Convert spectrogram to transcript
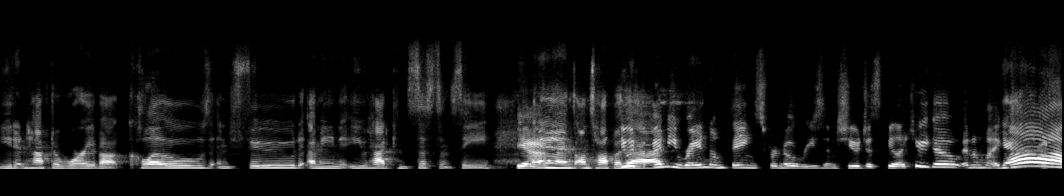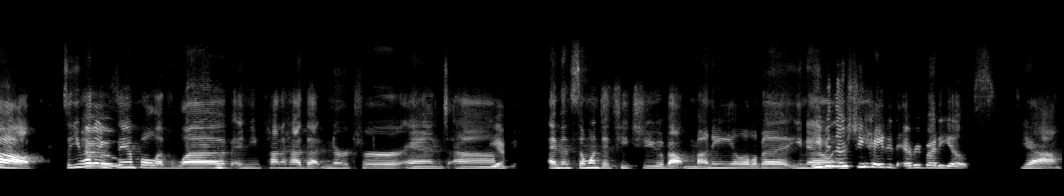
you didn't have to worry about clothes and food. I mean you had consistency. Yeah. And on top of she would that buy me random things for no reason. She would just be like here you go and i'm like yeah. So you had an example of love and you kind of had that nurture and um Yeah. and then someone to teach you about money a little bit you know? even though and- she hated everybody else. Yeah.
